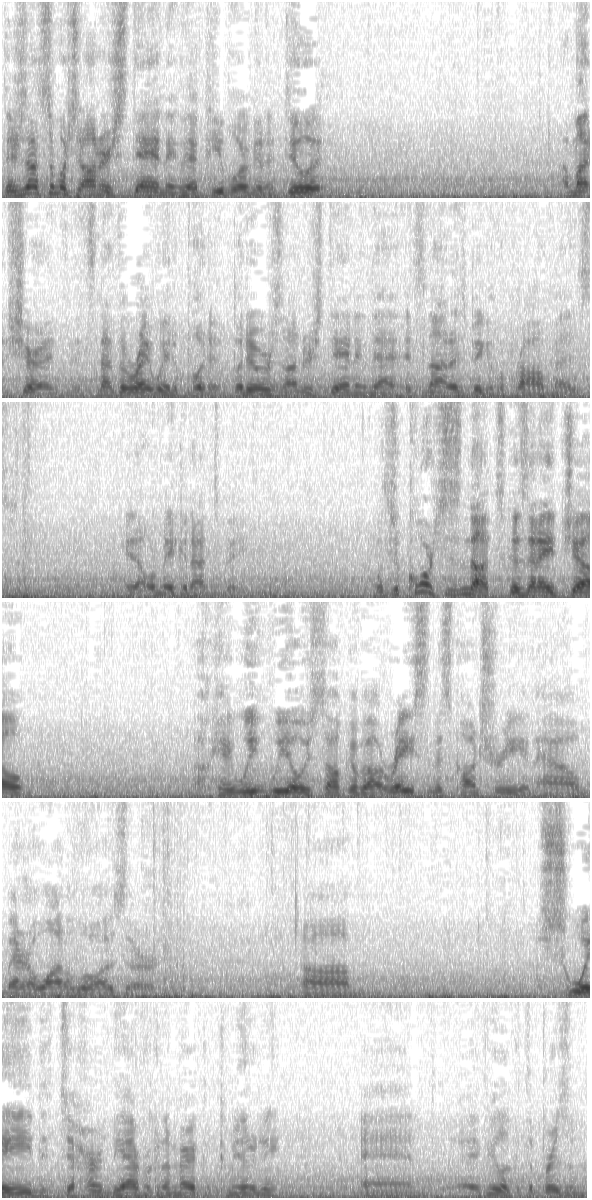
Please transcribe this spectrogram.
There's not so much an understanding that people are going to do it. I'm not sure. It's not the right way to put it, but there was an understanding that it's not as big of a problem as you know we're making out to be. Which of course is nuts because NHL okay, we, we always talk about race in this country and how marijuana laws are um, swayed to hurt the African American community. And if you look at the prison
